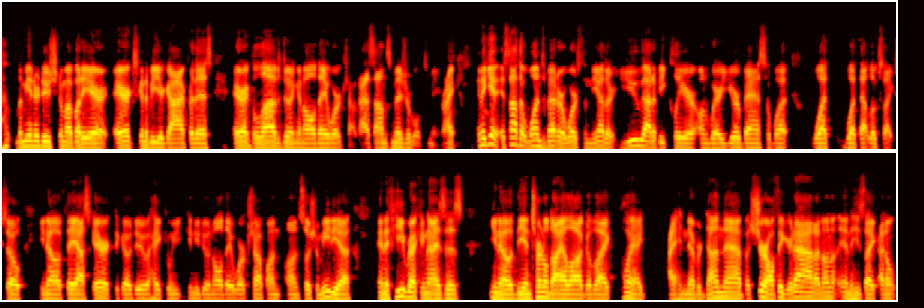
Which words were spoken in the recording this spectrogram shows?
let me introduce you to my buddy Erick. Erick's going to be your guy for this. Erick loves doing an all day workshop. That sounds miserable to me, right? And again, it's not that one's better or worse than the other. You got to be clear on where you're best and what what what that looks like. So you know, if they ask Erick to go do, hey, can we can you do an all day workshop on on social media? And if he recognizes you know the internal dialogue of like boy i I had never done that, but sure, I'll figure it out. I don't. And he's like, I don't,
